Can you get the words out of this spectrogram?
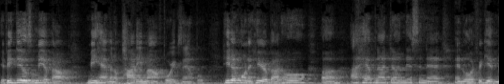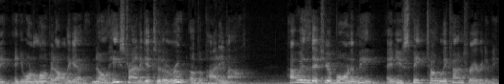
If he deals with me about me having a potty mouth, for example, he doesn't want to hear about, oh, uh, I have not done this and that, and Lord, forgive me, and you want to lump it all together. No, he's trying to get to the root of the potty mouth. How is it that you're born of me and you speak totally contrary to me?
